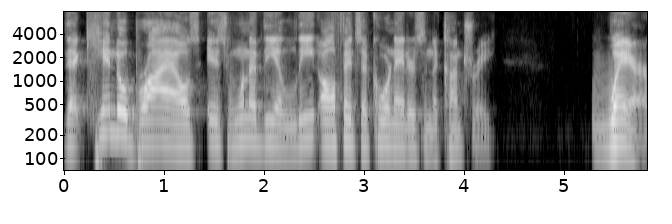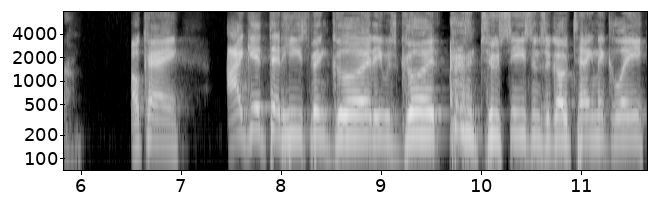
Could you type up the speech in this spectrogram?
that Kendall Briles is one of the elite offensive coordinators in the country. Where? Okay. I get that he's been good. He was good two seasons ago, technically,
